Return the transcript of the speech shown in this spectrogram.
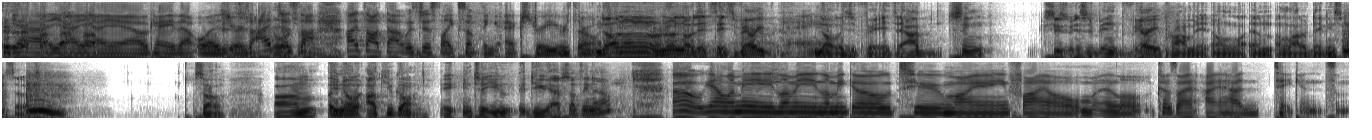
Yeah, yeah, yeah, yeah. Okay, that was It's yours. I your just turn. thought I thought that was just like something extra you're throwing. No, no, no, no, no, no. It's it's very Okay. no. It's very. It's, I've seen. Excuse me. This has been very prominent on, a lot- a lot of dating sites that I've seen. So, um, you know what? I'll keep going until you. Do you have something now? Oh yeah, let me let me let me go to my file, my little because I I had taken some.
